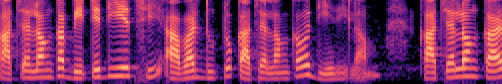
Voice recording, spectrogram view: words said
কাঁচা লঙ্কা বেটে দিয়েছি, আবার দুটো কাঁচা লঙ্কাও দিয়ে দিলাম। কাঁচা লঙ্কার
